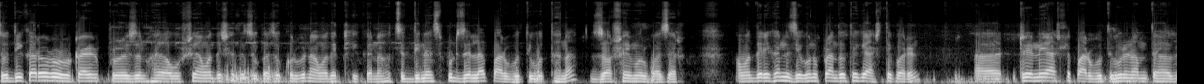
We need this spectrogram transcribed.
যদি কারও রোটারের প্রয়োজন হয়, অবশ্যই আমাদের সাথে যোগাযোগ করবেন। আমাদের ঠিকানা হচ্ছে দিনাজপুর জেলা, পার্বতীপুর থানা জশাইমোর বাজার। আমাদের এখানে যে কোনো প্রান্ত থেকে আসতে পারেন। ট্রেনে আসলে পার্বতীপুরে নামতে হবে।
